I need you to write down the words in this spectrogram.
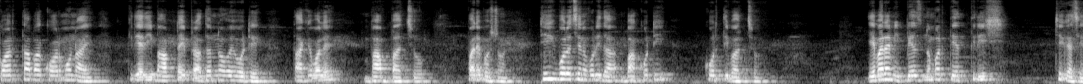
কর্তা বা কর্ম নয়, ক্রিয়ারই ভাবটাই প্রাধান্য হয়ে ওঠে, তাকে বলে ভাববাচ্য। পরে প্রশ্ন, ঠিক বলেছেন হরিদা, বাক্যটি কর্তৃবাচ্য। এবার আমি পেজ নম্বর তেত্রিশ, ঠিক আছে?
